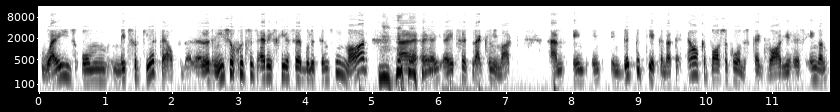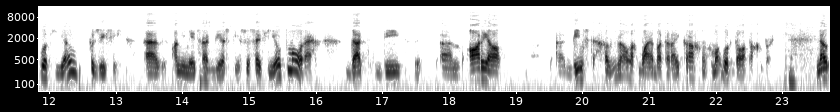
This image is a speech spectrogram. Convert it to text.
Waze om met verkeer te help. Dit is nie so goed soos RSG se bulletins nie, maar uh, hy, hy het sy plek in die mark. Um, en en en dit beteken dat hy elke paar sekondes kyk waar jy is en dan ook jou posisie uh aan die netwerk deurstuur. So sy is heeltemal reg dat die um area uh, dienste geweldig baie batterykrag maar ook data gebruik. Ja. Nou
